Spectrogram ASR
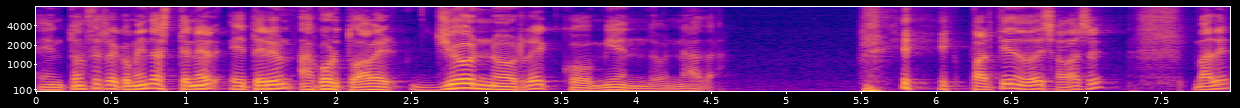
Entonces recomiendas tener Ethereum a corto. A ver, yo no recomiendo nada. Partiendo de esa base, ¿vale?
